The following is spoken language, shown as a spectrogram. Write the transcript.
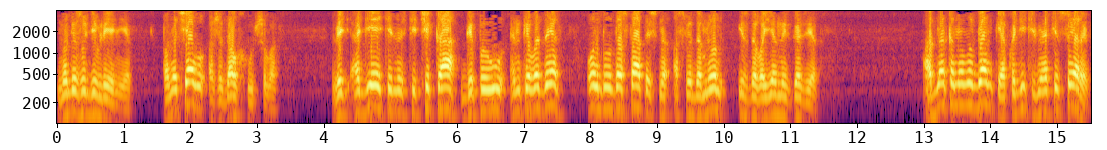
но без удивления. Поначалу ожидал худшего. Ведь о деятельности ЧК, ГПУ, НКВД он был достаточно осведомлен из довоенных газет. Однако на Лубянке обходительные офицеры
